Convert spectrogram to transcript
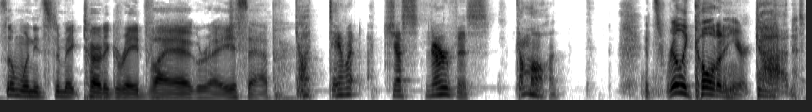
Someone needs to make tardigrade Viagra ASAP. God damn it, I'm just nervous. Come on. It's really cold in here. God.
